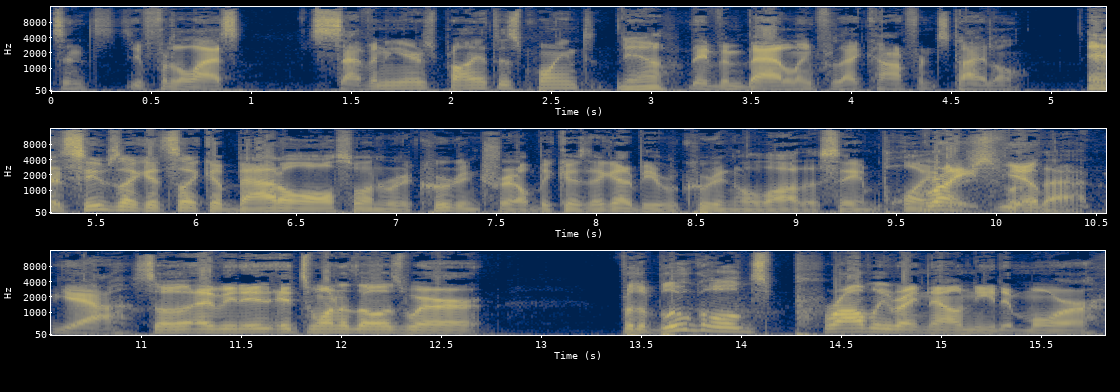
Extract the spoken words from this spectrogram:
since for the last seven years, probably at this point, Yeah. they've been battling for that conference title. And it seems like it's like a battle also on the recruiting trail because they got to be recruiting a lot of the same players right for yep. that. yeah so i mean it, it's one of those where for the Blugolds probably right now need it more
